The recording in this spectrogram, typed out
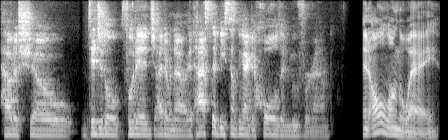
how to show digital footage. I don't know. It has to be something I can hold and move around. And all along the way,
